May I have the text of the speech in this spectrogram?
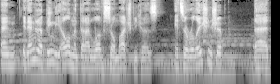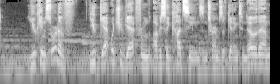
And it ended up being the element that I love so much because it's a relationship that you can sort of you get what you get from obviously cutscenes in terms of getting to know them,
